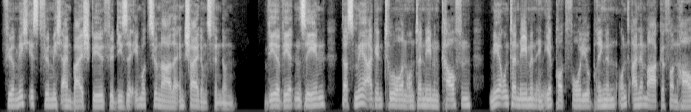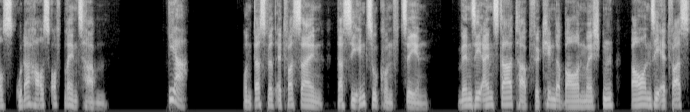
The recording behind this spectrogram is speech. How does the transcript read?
Für mich ist für mich ein Beispiel für diese emotionale Entscheidungsfindung. Wir werden sehen, dass mehr Agenturen Unternehmen kaufen, mehr Unternehmen in ihr Portfolio bringen und eine Marke von House oder House of Brands haben. Ja. Und das wird etwas sein, das Sie in Zukunft sehen. Wenn Sie ein Startup für Kinder bauen möchten, bauen Sie etwas,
